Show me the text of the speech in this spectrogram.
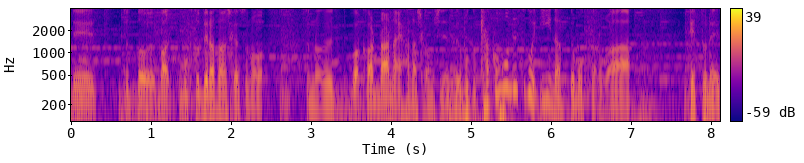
でちょっと、まあ、僕と寺さんしかそのその分からない話かもしれないですけど僕、脚本ですごいいいなって思ったのが、えっとね、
